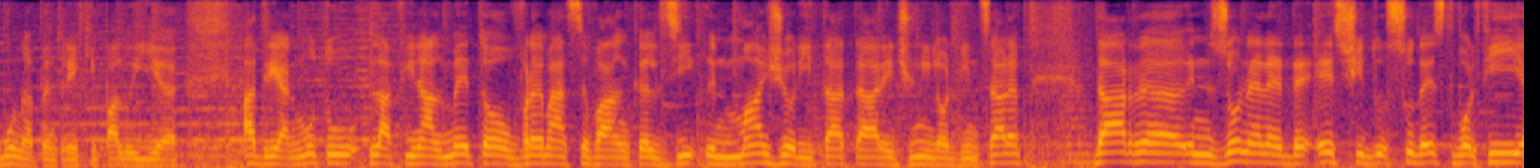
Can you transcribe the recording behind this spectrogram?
bună pentru echipa lui uh, Adrian Mutu. La final meto, vremea se va încălzi în majoritatea regiunilor din țară, dar în zonele de est și sud-est vor fi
